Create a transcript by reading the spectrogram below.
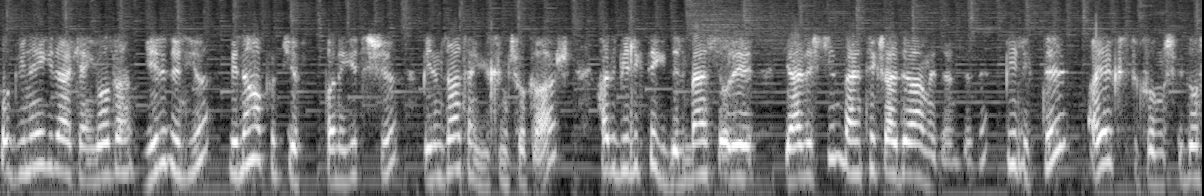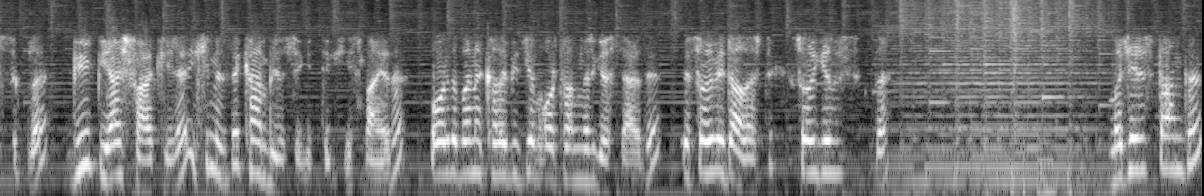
O güneye giderken yoldan geri dönüyor ve ne yapıp bana yetişiyor. Benim zaten yüküm çok ağır. Hadi birlikte gidelim ben size oraya yerleştireyim ben tekrar devam ederim dedi. Birlikte ayaküstü kurulmuş bir dostlukla büyük bir yaş farkıyla ikimiz de Cambrios'a gittik İspanya'da. Orada bana kalabileceğim ortamları gösterdi ve sonra vedalaştık. Sonra yazıştık da. Macaristan'da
